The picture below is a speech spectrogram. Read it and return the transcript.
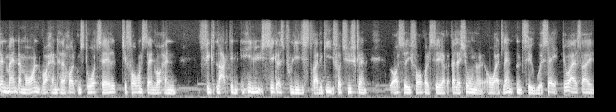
den mandag morgen, hvor han havde holdt en stor tale til forbundsdagen, hvor han fik lagt en, en helt ny sikkerhedspolitisk strategi for Tyskland, også i forhold til relationer over Atlanten til USA. Det var altså øh,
